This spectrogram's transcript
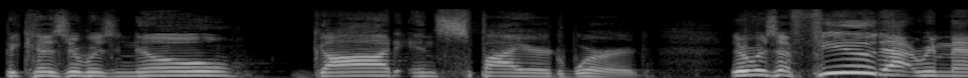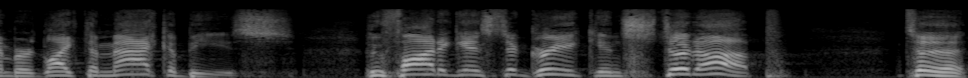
because there was no God inspired word. There was a few that remembered, like the Maccabees, who fought against the Greek and stood up to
